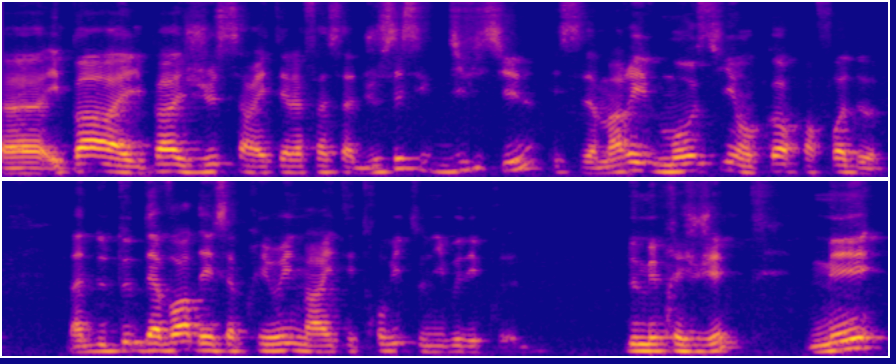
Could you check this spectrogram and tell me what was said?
euh, et, pas, et pas juste s'arrêter à la façade. Je sais, c'est difficile et ça m'arrive moi aussi encore parfois de, bah, d'avoir des a priori, de m'arrêter trop vite au niveau des, de mes préjugés, mais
